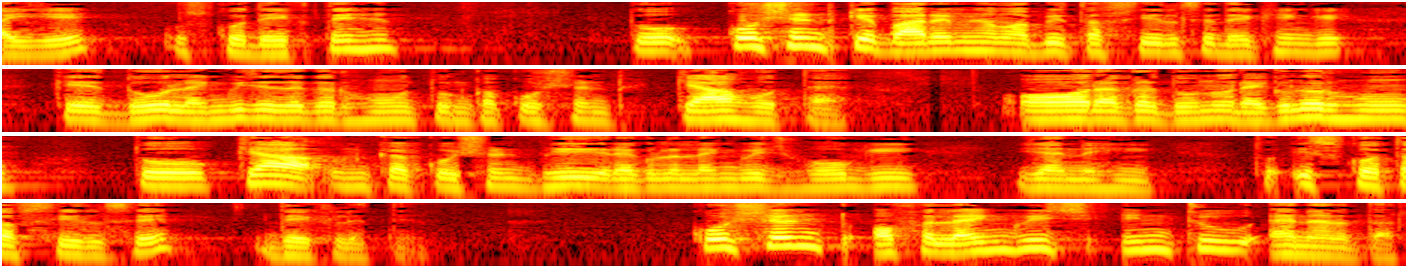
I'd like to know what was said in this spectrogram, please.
آئیے اس کو دیکھتے ہیں تو کوشنٹ کے بارے میں ہم ابھی تفصیل سے دیکھیں گے کہ دو لینگویجز اگر ہوں تو ان کا کوشنٹ کیا ہوتا ہے اور اگر دونوں ریگولر ہوں تو کیا ان کا کوشنٹ بھی ریگولر لینگویج ہوگی یا نہیں تو اس کو تفصیل سے دیکھ لیتے ہیں quotient of a language into another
